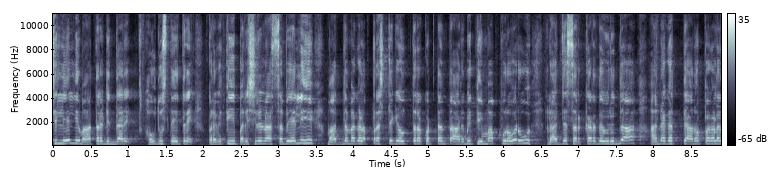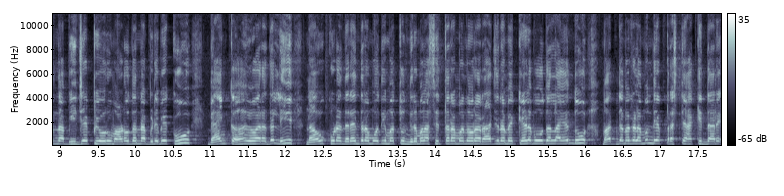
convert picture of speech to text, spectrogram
ಜಿಲ್ಲೆಯಲ್ಲಿ ಮಾತನಾಡಿದ್ದಾರೆ. ಹೌದು ಸ್ನೇಹಿತರೆ, ಪ್ರಗತಿ ಪರಿಶೀಲನಾ ಸಭೆಯಲ್ಲಿ ಮಾಧ್ಯಮಗಳ ಪ್ರಶ್ನೆಗೆ ಉತ್ತರ ಕೊಟ್ಟಂತ ಆರ್ ಬಿ ತಿಮ್ಮಾಪುರ್ ಅವರು, ರಾಜ್ಯ ಸರ್ಕಾರದ ವಿರುದ್ಧ ಅನಗತ್ಯ ಆರೋಪಗಳನ್ನು ಬಿಜೆಪಿಯವರು ಮಾಡೋದನ್ನ ಬಿಡಬೇಕು. ಬ್ಯಾಂಕ್ ಅವ್ಯವಹಾರದಲ್ಲಿ ನಾವು ಕೂಡ ನರೇಂದ್ರ ಮೋದಿ ಮತ್ತು ನಿರ್ಮಲಾ ಸೀತಾರಾಮನ್ ಅವರ ರಾಜೀನಾಮೆ ಕೇಳಬಹುದಲ್ಲ ಎಂದು ಮಾಧ್ಯಮಗಳ ಮುಂದೆ ಪ್ರಶ್ನೆ ಹಾಕಿದ್ದಾರೆ.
